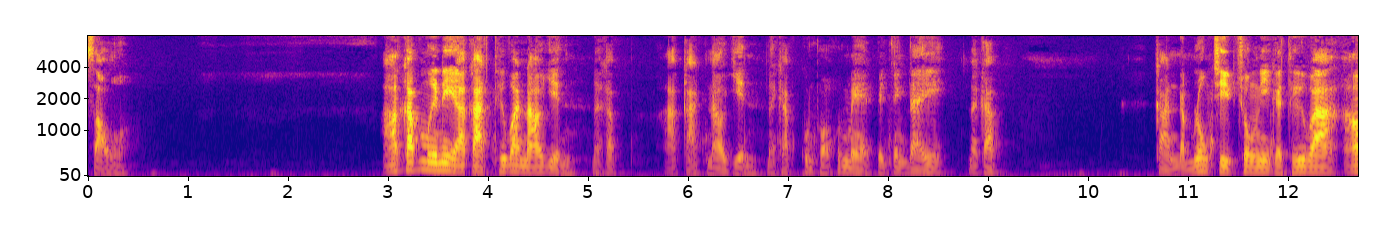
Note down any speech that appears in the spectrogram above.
เสาร์อาครับมือนี้อากาศถือว่าหนาวเย็นนะครับ อากาศหนาวเย็นนะครับ คุณพ่อคุณแม่เป็นจังไดนะครับ การดำรงชีพช่วงนี้ก็ถือว่าเอา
